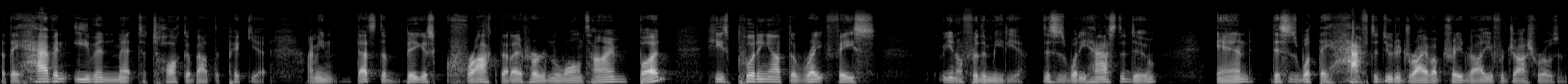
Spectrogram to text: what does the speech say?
that they haven't even met to talk about the pick yet. I mean, that's the biggest crock that I've heard in a long time, but he's putting out the right face you know, for the media. This is what he has to do. And this is what they have to do to drive up trade value for Josh Rosen.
